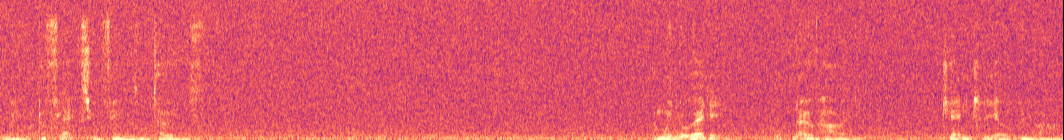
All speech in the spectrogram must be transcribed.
You may want to flex your fingers or toes. And when you're ready, with no hurry, gently open your eyes.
